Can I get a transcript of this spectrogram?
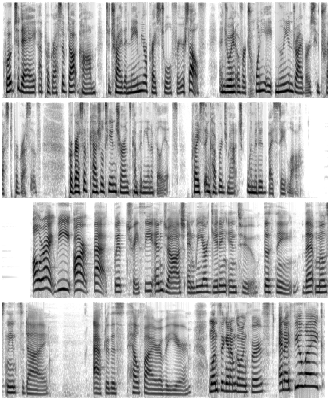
Quote today at progressive.com to try the Name Your Price tool for yourself and join over 28 million drivers who trust Progressive. Progressive Casualty Insurance Company and Affiliates. Price and coverage match limited by state law. All right, we are back with Tracy and Josh, and we are getting into the thing that most needs to die after this hellfire of a year. Once again, I'm going first, and I feel like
